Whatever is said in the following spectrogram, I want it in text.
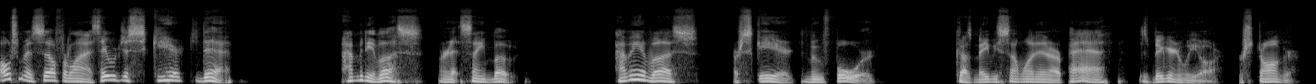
ultimate self reliance. They were just scared to death. How many of us are in that same boat? How many of us are scared to move forward because maybe someone in our path is bigger than we are, or stronger,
